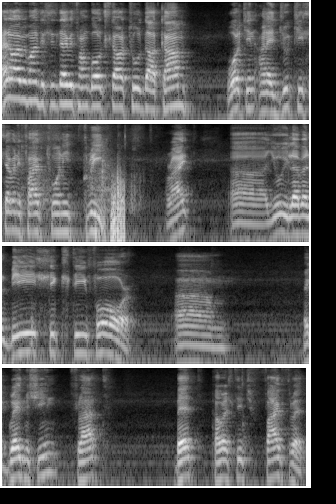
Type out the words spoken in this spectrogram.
Hello everyone, this is David from goldstartool.com working on a Juki 7523 right? Uh, U11B64 um, a great machine flat bed cover stitch five thread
